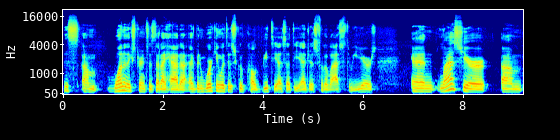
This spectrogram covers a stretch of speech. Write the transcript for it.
This um, one of the experiences that I had. I- I've been working with this group called BTS at the Edges for the last three years, and last year, um,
